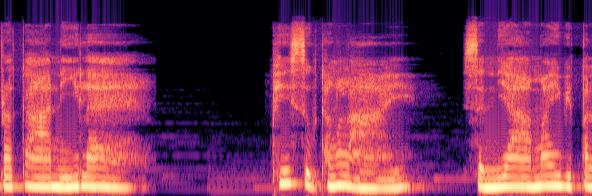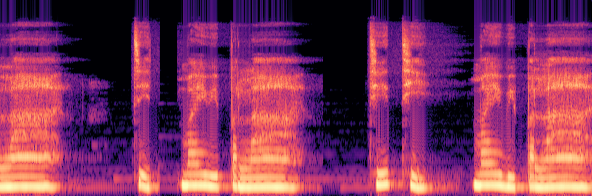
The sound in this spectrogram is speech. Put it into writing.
ประการนี้แลพิสุทั้งหลาย สัญญาไม่วิปลาสจิตไม่วิปลาสทิฏฐิไม่วิปลาส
